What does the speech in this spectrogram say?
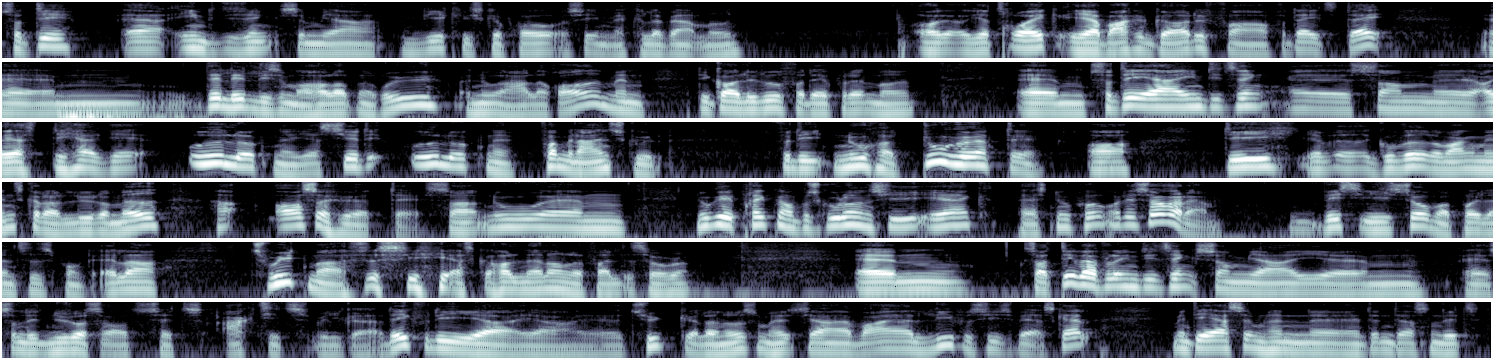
så det er en af de ting, som jeg virkelig skal prøve at se, om jeg kan lade være med. Og jeg tror ikke, at jeg bare kan gøre det fra, fra dag til dag. Øhm, det er lidt ligesom at holde op med at ryge, og nu har jeg aldrig røget, men det går lidt ud for det på den måde. Øhm, så det er en af de ting, øh, som, øh, og jeg, det her det er udelukkende, jeg siger det udelukkende for min egen skyld. Fordi nu har du hørt det, og de, jeg ved, Gud ved, hvor mange mennesker, der lytter med, har også hørt det. Så nu, øhm, nu kan I prikke mig på skulderen og sige, Erik, pas nu på, hvor det sukker der. Hvis I så mig på et eller andet tidspunkt. Eller tweet mig, så siger jeg, at jeg skal holde den for alt det sukker. Øhm, så det er i hvert fald en af de ting, som jeg øh, sådan lidt nytårsårssæt-agtigt vil gøre. Det er ikke, fordi jeg, jeg er tyk eller noget som helst. Jeg vejer lige præcis, hvad jeg skal. Men det er simpelthen øh, den der sådan lidt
